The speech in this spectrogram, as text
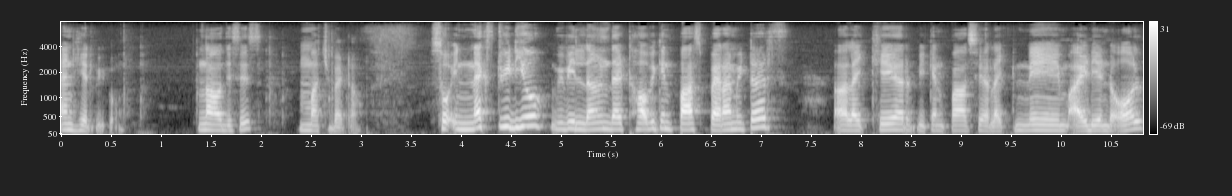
and here we go. Now this is much better. So in next video we will learn that how we can pass parameters uh, like here we can pass here like name id and all.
